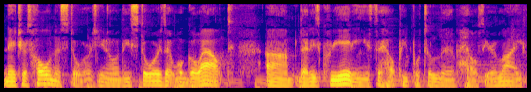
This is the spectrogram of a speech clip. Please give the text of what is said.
nature's wholeness stores you know these stores that will go out um, that he's creating is to help people to live healthier life.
